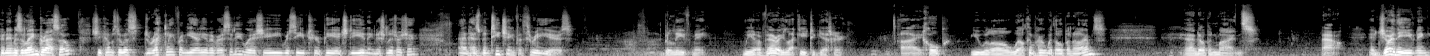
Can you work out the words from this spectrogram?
Her name is Elaine Grasso. She comes to us directly from Yale University, where she received her PhD in English literature and has been teaching for three years. Believe me, we are very lucky to get her. I hope you will all welcome her with open arms and open minds. Now, enjoy the evening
